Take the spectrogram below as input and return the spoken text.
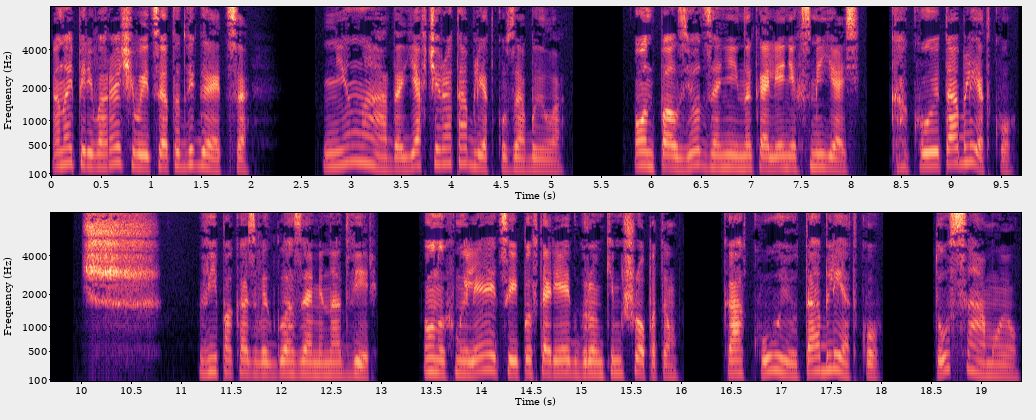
Она переворачивается и отодвигается. «Не надо, я вчера таблетку забыла». Он ползет за ней на коленях, смеясь. «Какую таблетку?» «Тш-ш-ш!» Ви показывает глазами на дверь. Он ухмыляется и повторяет громким шепотом. «Какую таблетку?» «Ту самую».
